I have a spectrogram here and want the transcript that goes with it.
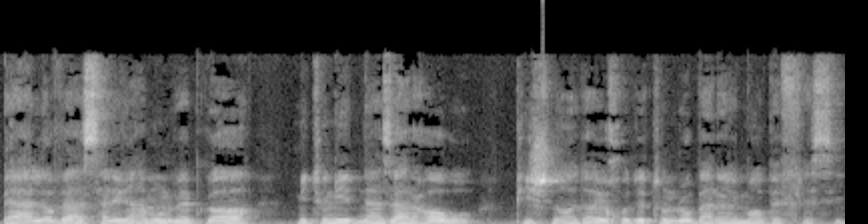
به علاوه از طریق همون وبگاه می‌تونید نظرها و پیشنهادهای خودتون رو برای ما بفرستید.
